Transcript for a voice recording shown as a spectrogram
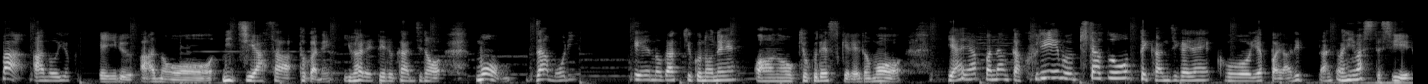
まあ、あの、よく言っている、あの、日朝とかね、言われてる感じの、もうザ・盛り上がる系の楽曲のね、あの、曲ですけれども、いや、やっぱなんかフレーム来たぞって感じがね、こう、やっぱりありありましたし、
